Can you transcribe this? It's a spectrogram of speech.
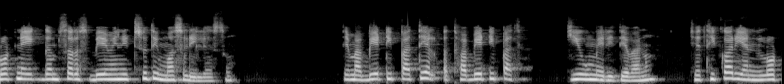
લોટને એકદમ સરસ બે મિનિટ સુધી મસળી લેશું. તેમાં બે ટીપા તેલ અથવા બે ટીપા ઘી ઉમેરી દેવાનું, જેથી કરી અને લોટ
